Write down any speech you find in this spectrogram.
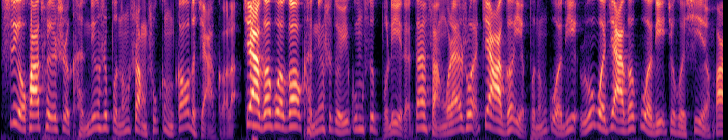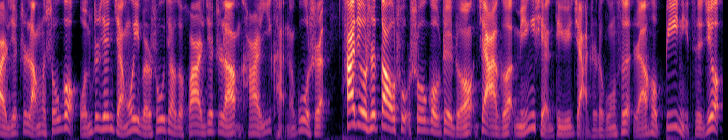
私有化退市肯定是不能上出更高的价格了，价格过高肯定是对于公司不利的。但反过来说，价格也不能过低。如果价格过低，就会吸引华尔街之狼的收购。我们之前讲过一本书，叫做《华尔街之狼卡尔伊坎的故事》，他就是到处收购这种价格明显低于价值的公司，然后逼你自救。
